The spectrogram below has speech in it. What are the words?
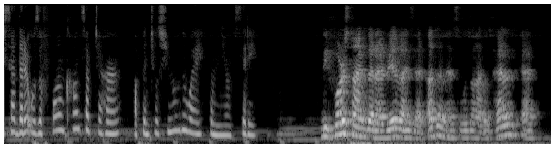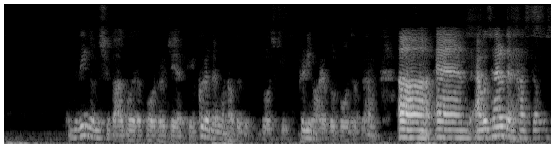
said that it was a foreign concept to her up until she moved away from New York City. The first time that I realized that otherness was when I was held at, I believe it was Chicago Airport or JFK. Could have been one of those two. Pretty horrible, both of them. Uh, and I was held in customs,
